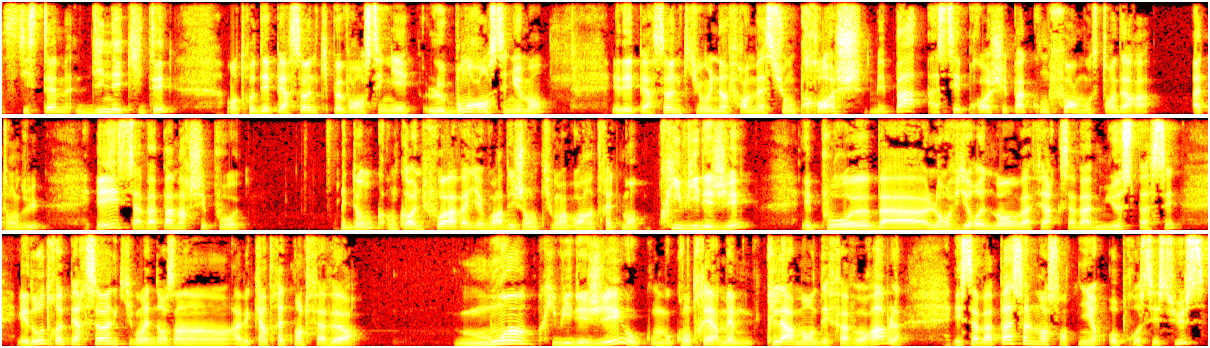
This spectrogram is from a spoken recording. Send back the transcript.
système d'inéquité entre des personnes qui peuvent renseigner le bon renseignement et des personnes qui ont une information proche, mais pas assez proche et pas conforme aux standards attendus, et ça va pas marcher pour eux. Et donc, encore une fois, il va y avoir des gens qui vont avoir un traitement privilégié, et pour eux, bah, l'environnement va faire que ça va mieux se passer, et d'autres personnes qui vont être avec un traitement de faveur moins privilégiés, au contraire même clairement défavorables, et ça va pas seulement s'en tenir au processus,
